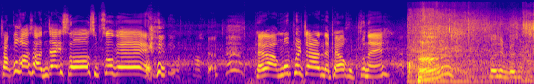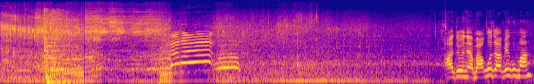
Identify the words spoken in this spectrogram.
자꾸 가서 앉아 있어 숲 속에. 배가 안 고플 줄 알았는데 배가 고프네. 조심 조심. 지나가! 아주 그냥 마구잡이구만.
